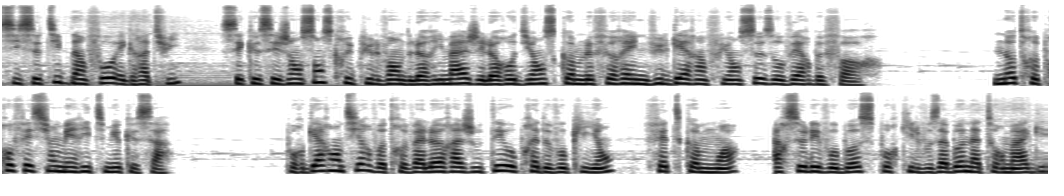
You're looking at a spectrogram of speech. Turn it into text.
Si ce type d'info est gratuit, c'est que ces gens sans scrupules vendent leur image et leur audience comme le ferait une vulgaire influenceuse au verbe fort. Notre profession mérite mieux que ça. Pour garantir votre valeur ajoutée auprès de vos clients, faites comme moi, harcelez vos boss pour qu'ils vous abonnent à Tourmag,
